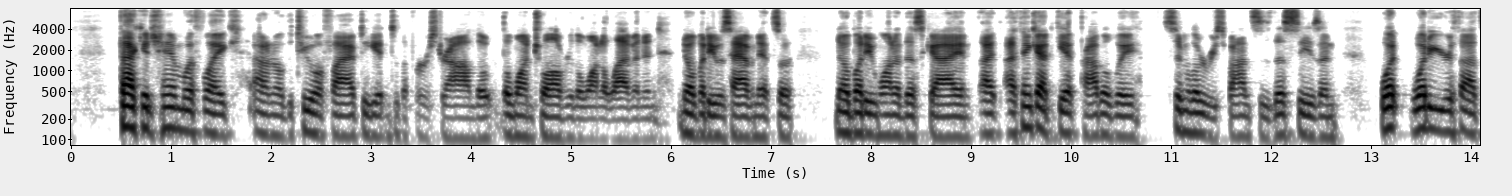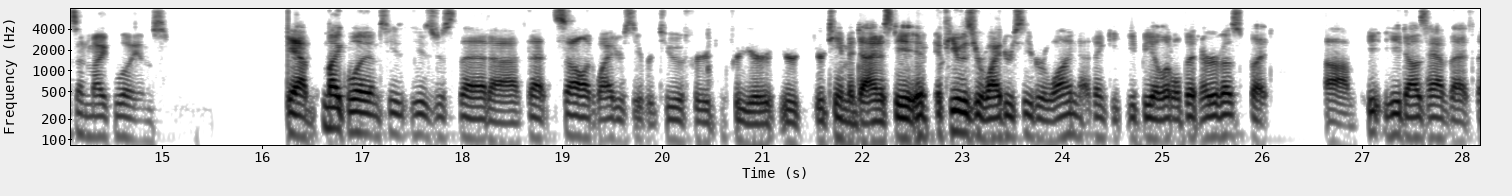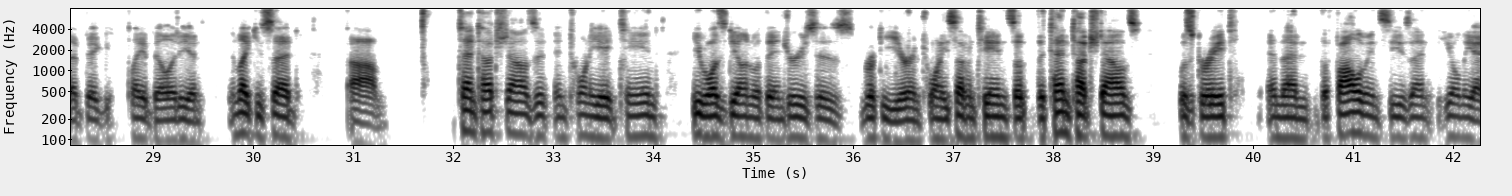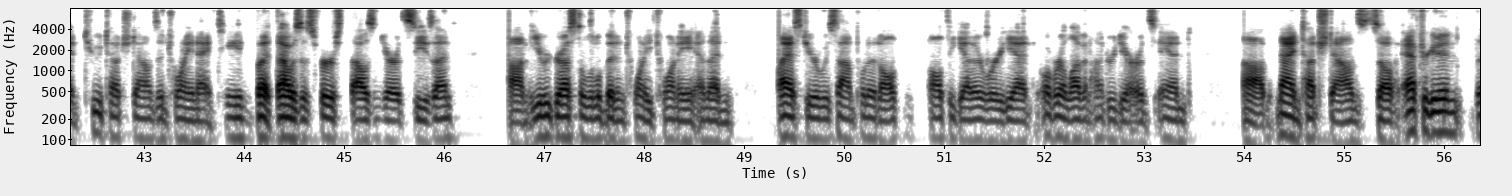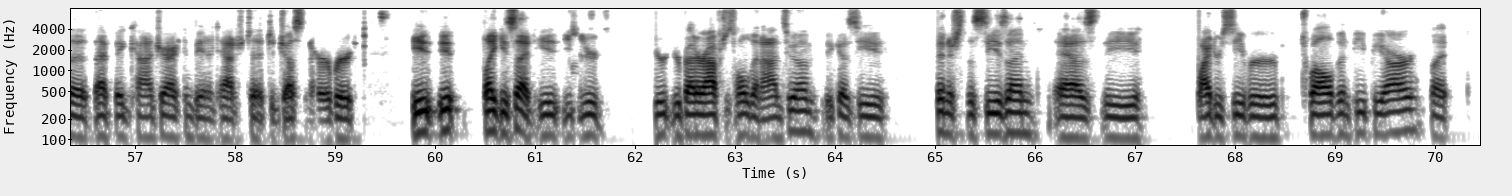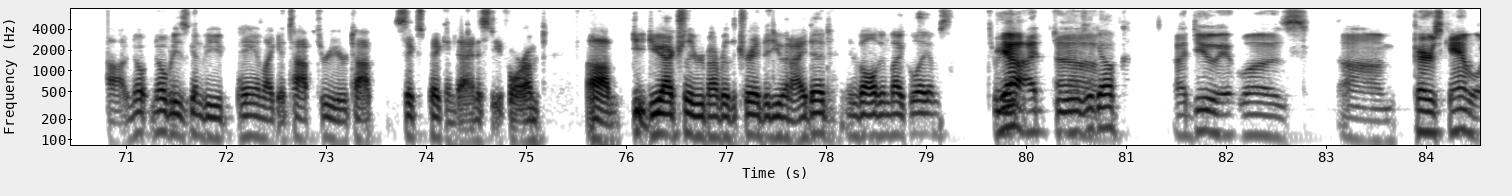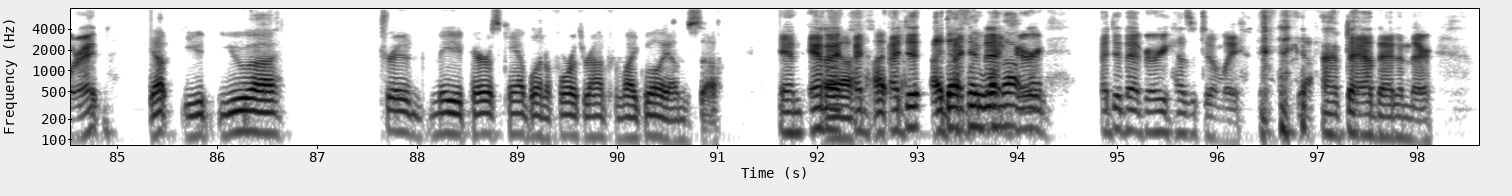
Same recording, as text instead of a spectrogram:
package him with like I don't know the 205 to get into the first round, the the 112 or the 111, and nobody was having it, so nobody wanted this guy. And I, I think I'd get probably similar responses this season. What what are your thoughts on Mike Williams? Yeah, Mike Williams, he's he's just that uh, that solid wide receiver too for for your your your team in dynasty. If if he was your wide receiver one, I think you'd be a little bit nervous, but um, he he does have that that big playability and and like you said, um, ten touchdowns in, in 2018. He was dealing with injuries his rookie year in 2017, so the 10 touchdowns was great. And then the following season, he only had two touchdowns in 2019, but that was his first thousand yard season. Um, he regressed a little bit in 2020, and then last year we saw him put it all all together where he had over 1,100 yards and uh, nine touchdowns. So after getting the that big contract and being attached to, to Justin Herbert, he, he like you said, he you're you're you're better off just holding on to him because he finished the season as the wide receiver 12 in PPR, but uh, no, nobody's going to be paying like a top three or top six pick in dynasty for him. Um, do, do, you actually remember the trade that you and I did involving Mike Williams? Three, yeah, I, two years uh, ago. I do. It was um, Parris Campbell, right? Yep. You you uh, traded me Parris Campbell in a fourth round for Mike Williams. So. And and I, uh, I, I, I, did I definitely I did that, that very one. I did that very hesitantly. Yeah. I have to add that in there.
